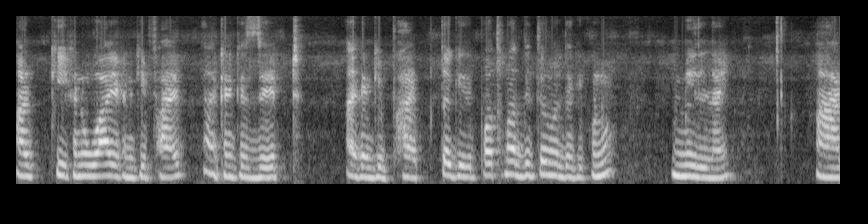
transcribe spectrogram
আর কি এখানে ওয়াই এখানে কি ফাইভ আর এখানে কি জেড আর এখানে কি ফাইভ তো কি প্রথম আর দ্বিতীয়র মধ্যে কি কোনো মিল নাই? আর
